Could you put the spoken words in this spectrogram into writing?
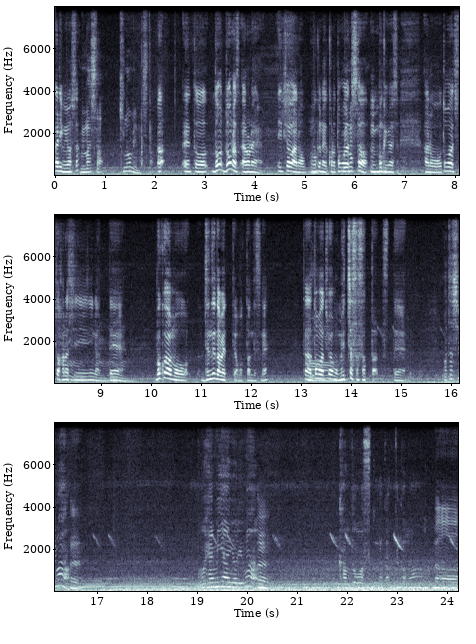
あり見ました？うん、見ました。昨日見ました。あえっ、とどどうなんですか？あのね一応あの僕ねこの友達と、うん、僕見ました。あの友達と話になって、うん。うん。僕はもう全然ダメって思ったんですね。ただ友達はもうめっちゃ刺さったっつって。私はうん。ボヘミアンよりはうん。感動は少なかったかな、あ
